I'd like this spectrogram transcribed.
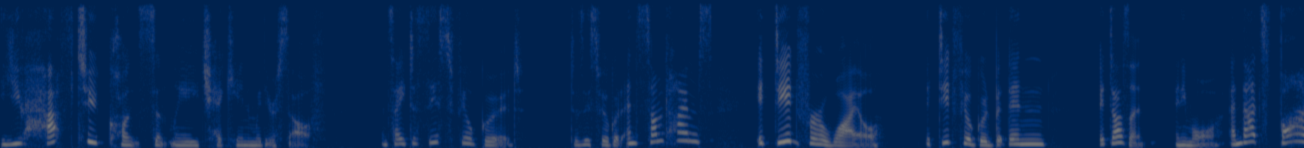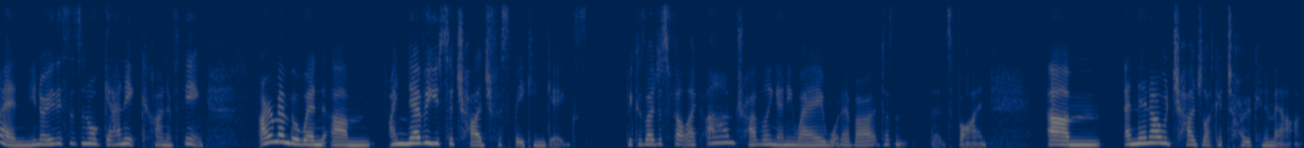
You have to constantly check in with yourself and say, does this feel good? Does this feel good? And sometimes it did for a while. It did feel good, but then it doesn't anymore. And that's fine. You know, this is an organic kind of thing. I remember when um, I never used to charge for speaking gigs because I just felt like, oh, I'm traveling anyway, whatever. It doesn't, it's fine. Um, and then I would charge like a token amount,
